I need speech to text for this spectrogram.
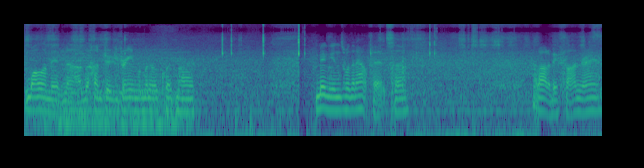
While I'm in uh, the Hunter's Dream, I'm going to equip my minions with an outfit, so that ought to be fun, right?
